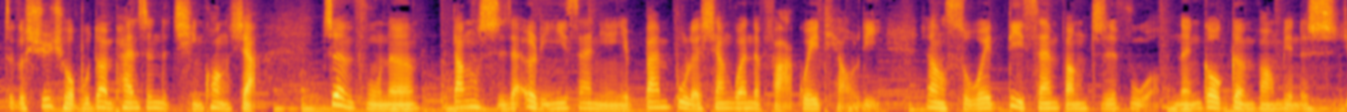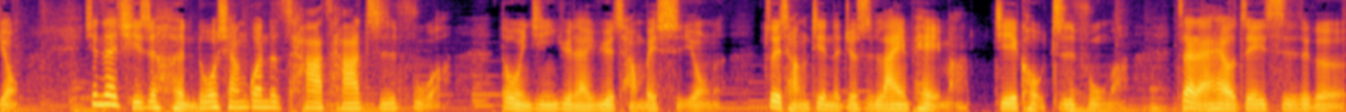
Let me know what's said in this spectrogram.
这个需求不断攀升的情况下，政府呢，当时在二零一三年也颁布了相关的法规条例，让所谓第三方支付哦能够更方便的使用。现在其实很多相关的叉叉支付啊，都已经越来越常被使用了。最常见的就是 Line Pay 嘛，接口支付嘛，再来还有这一次这个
